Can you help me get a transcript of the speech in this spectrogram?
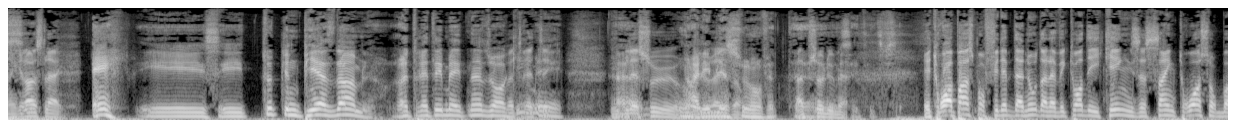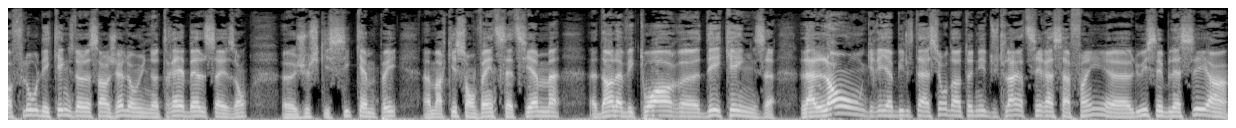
Un grand slag. Eh, et c'est toute une pièce d'homme, là. Retraité maintenant du hockey, Retraité. mais... Les blessures, Ouais, on a les raison. blessures, en fait. euh, Absolument. Et trois passes pour Philippe Dano dans la victoire des Kings, 5-3 sur Buffalo. Les Kings de Los Angeles ont eu une très belle saison euh, jusqu'ici. Kempe a marqué son 27e dans la victoire euh, des Kings. La longue réhabilitation d'Anthony Duclair tire à sa fin. Euh, lui s'est blessé en,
